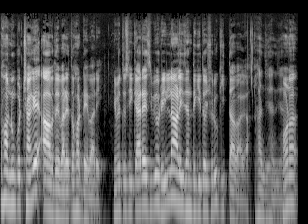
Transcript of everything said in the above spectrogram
ਤੁਹਾਨੂੰ ਪੁੱਛਾਂਗੇ ਆਪ ਦੇ ਬਾਰੇ ਤੁਹਾਡੇ ਬਾਰੇ। ਜਿਵੇਂ ਤੁਸੀਂ ਕਹਿ ਰਹੇ ਸੀ ਵੀ ਉਹ ਰੀਲਾਂ ਵਾਲੀ ਜ਼ਿੰਦਗੀ ਤੋਂ ਸ਼ੁਰੂ ਕੀਤਾ ਵਾਗਾ। ਹਾਂਜੀ ਹਾਂਜੀ। ਹੁਣ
